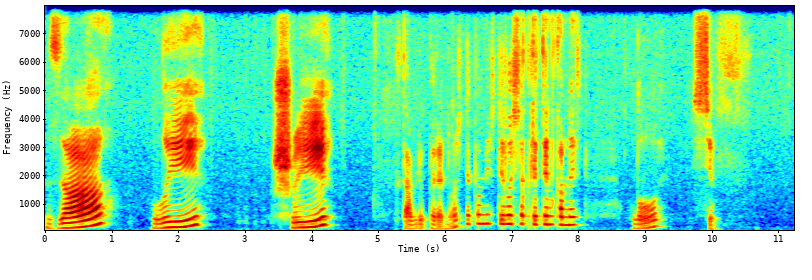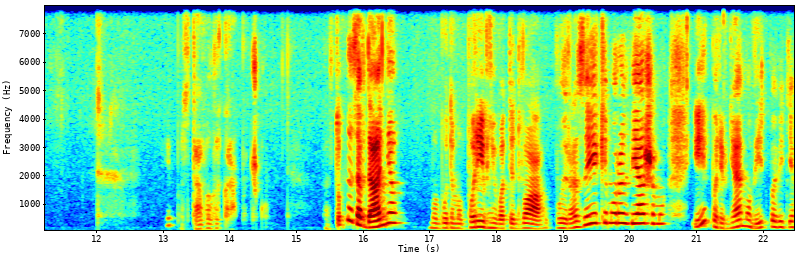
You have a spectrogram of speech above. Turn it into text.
Залиши. Ставлю перенос, де помістилося клітинка вниз. Лосі. І поставили крапочку. Наступне завдання. Ми будемо порівнювати два вирази, які ми розв'яжемо, і порівняємо відповіді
